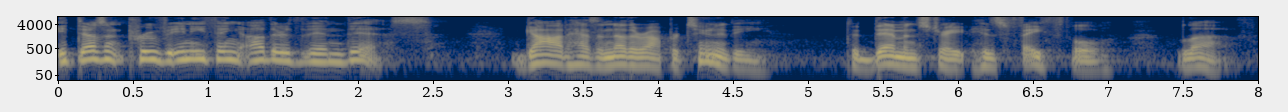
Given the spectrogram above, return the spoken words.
It doesn't prove anything other than this God has another opportunity to demonstrate his faithful love.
